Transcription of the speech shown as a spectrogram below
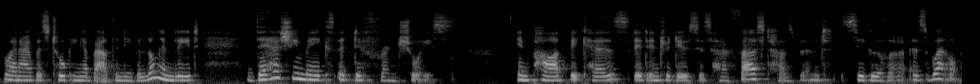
when I was talking about the Nibelungenlied, there she makes a different choice, in part because it introduces her first husband, Sigurður, as well.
